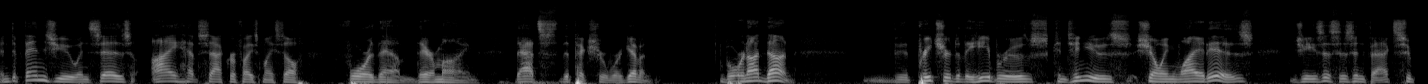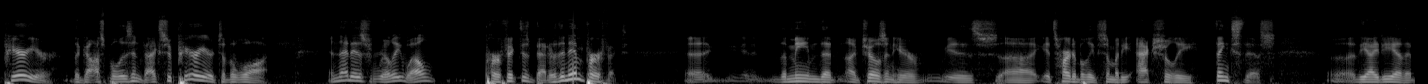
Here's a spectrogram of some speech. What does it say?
and defends you and says, "I have sacrificed myself for them. They're mine." That's the picture we're given. But we're not done. The preacher to the Hebrews continues showing why it is Jesus is in fact superior. The gospel is in fact superior to the law. And that is really, well, perfect is better than imperfect. Uh, the meme that I've chosen here is uh, it's hard to believe somebody actually thinks this. Uh, the idea that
